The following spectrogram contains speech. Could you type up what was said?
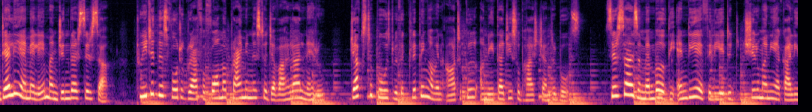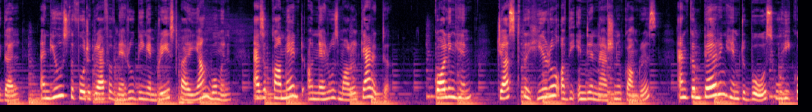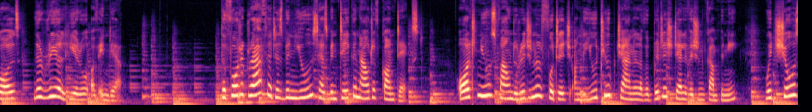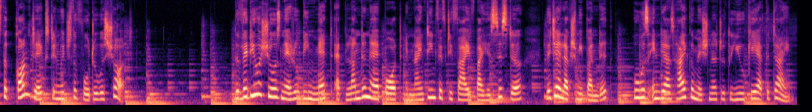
Delhi MLA Manjinder Sirsa tweeted this photograph of former Prime Minister Jawaharlal Nehru juxtaposed with a clipping of an article on Netaji Subhash Chandra Bose. Sirsa is a member of the NDA affiliated Shiromani Akali Dal and used the photograph of Nehru being embraced by a young woman as a comment on Nehru's moral character, calling him just the hero of the Indian National Congress and comparing him to Bose, who he calls the real hero of India. The photograph that has been used has been taken out of context. Alt News found original footage on the YouTube channel of a British television company which shows the context in which the photo was shot. The video shows Nehru being met at London airport in 1955 by his sister Vijay Lakshmi Pandit, who was India's High Commissioner to the UK at the time.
